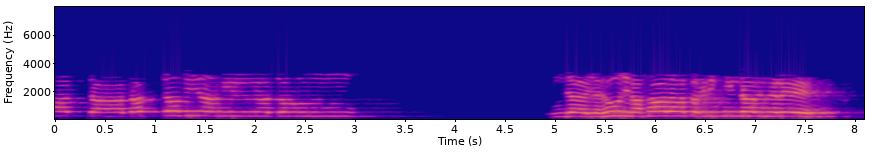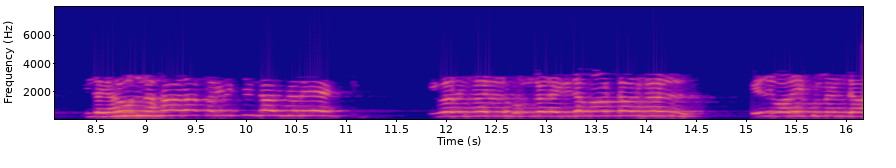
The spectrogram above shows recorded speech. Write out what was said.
ஹத்தா தத்தபிய மில்லதும் இந்த யகூதி நசாராக்கள் இருக்கின்றார்களே இந்த யகூதி நசாராக்கள் இருக்கின்றார்களே இவர்கள் உங்களை இடமாட்டார்கள். எது வரைக்கும் என்றா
